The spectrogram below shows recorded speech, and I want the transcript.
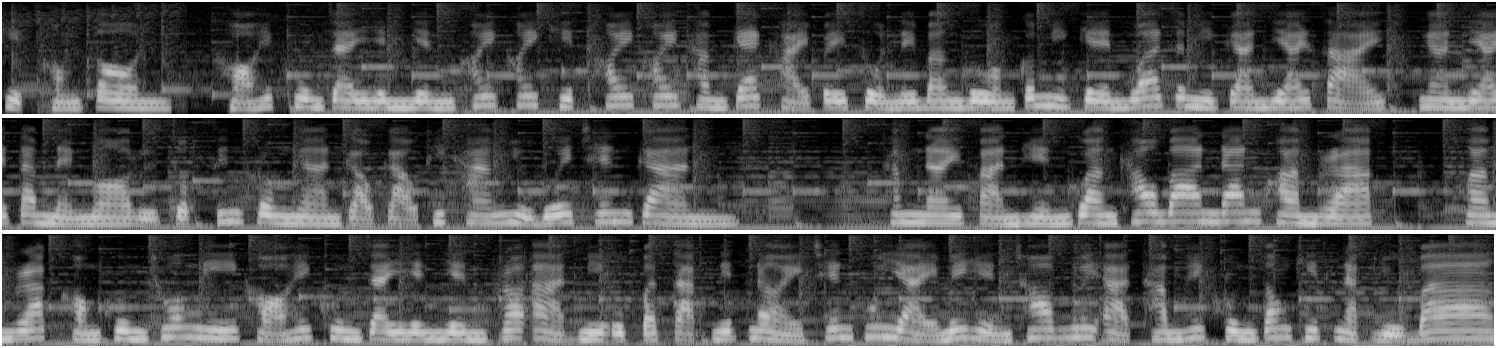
กิจของตน ขอให้คุณใจเย็นๆ ค่อยๆคคิด ค่อย ๆทำแก้ไขไปส่วนในบางดวงก็มีเกณฑ์ว่าจะมีการย้ายสาย งานย้ายตำแหน่งงอหรือจบสิ้นโครงงานเก่าๆที่ค้างอยู่ด้วยเช่นกันทำนายฝันเห็นกวางเข้าบ้านด้านความรักความรักของคุณช่วงนี้ขอให้คุณใจเย็นๆ เพราะอาจมีอุปสรรคนิดหน่อย เช่นผู้ใหญ่ไม่เห็นชอบด้วยอาจทำให้คุณต้องคิดหนักอยู่บ้าง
